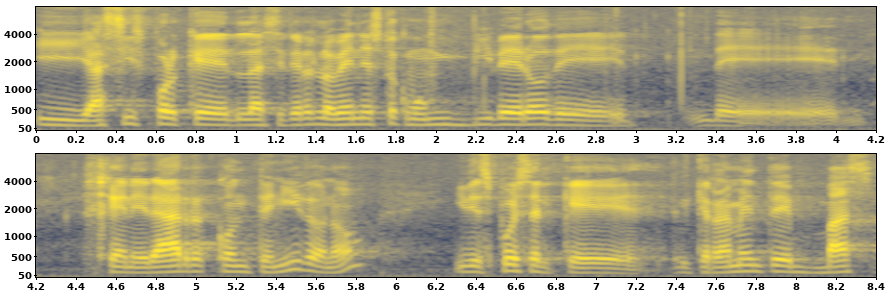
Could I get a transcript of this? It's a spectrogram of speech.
Y así es porque las editoriales lo ven esto como un vivero de, generar contenido, ¿no? Y después el que, el que realmente vas,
